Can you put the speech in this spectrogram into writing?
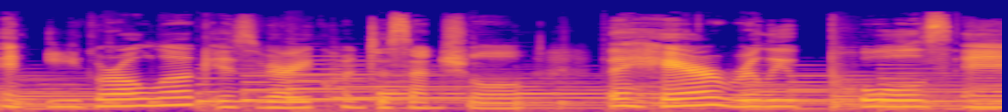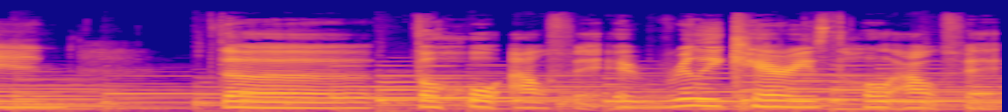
an e-girl look is very quintessential. The hair really pulls in the the whole outfit. It really carries the whole outfit.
